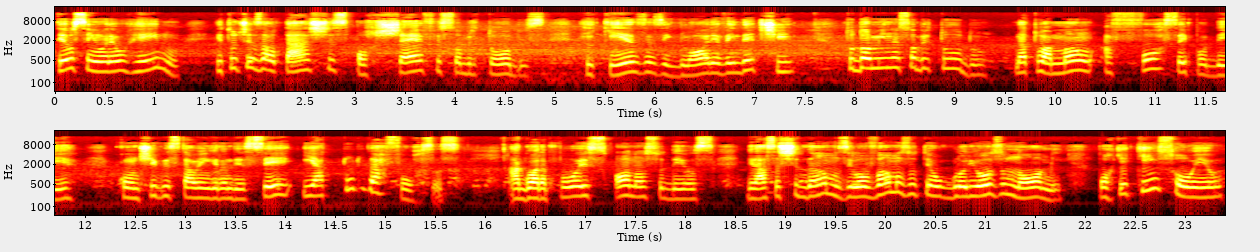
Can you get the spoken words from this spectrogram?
Teu, Senhor, é o reino, e tu te exaltastes por chefe sobre todos. Riquezas e glória vêm de ti Tu dominas sobre tudo. Na tua mão há força e poder. Contigo está o engrandecer e a tudo dar forças. Agora, pois, ó nosso Deus, graças te damos e louvamos o teu glorioso nome, porque quem sou eu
